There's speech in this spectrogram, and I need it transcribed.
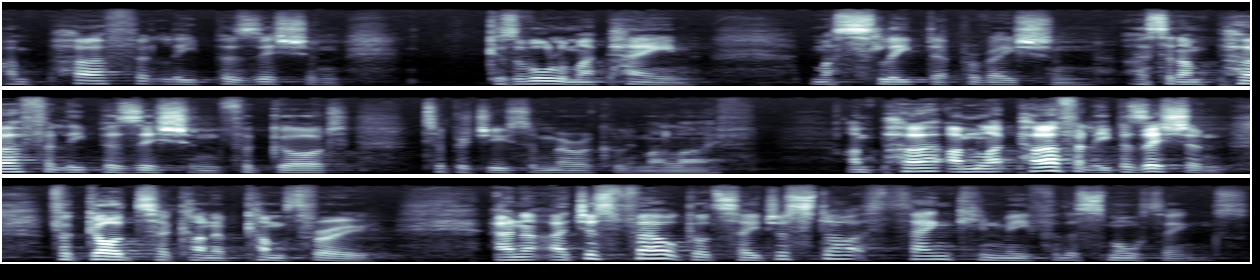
I'm perfectly positioned because of all of my pain, my sleep deprivation. I said, I'm perfectly positioned for God to produce a miracle in my life. I'm, per- I'm like perfectly positioned for God to kind of come through. And I just felt God say, just start thanking me for the small things.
